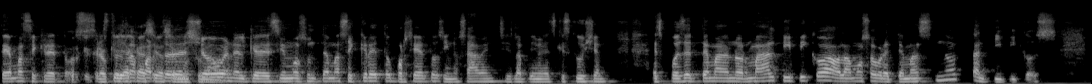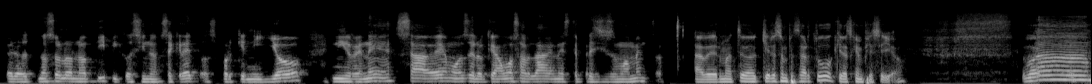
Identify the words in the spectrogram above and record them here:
temas secretos. Porque creo Esta que es ya la casi parte del show en el que decimos un tema secreto, por cierto, si no saben, si es la primera vez que escuchan. Después del tema normal, típico, hablamos sobre temas no tan típicos, pero no solo no típicos, sino secretos, porque ni yo ni René sabemos de lo que vamos a hablar en este preciso momento. A ver, Mateo, ¿quieres empezar tú o quieres que empiece yo? Bueno, Ah,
